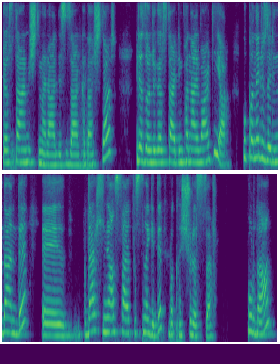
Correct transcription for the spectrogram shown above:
göstermiştim herhalde size arkadaşlar. Biraz önce gösterdiğim panel vardı ya Bu panel üzerinden de e, ders dünyası sayfasına gidip bakın şurası. Buradan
